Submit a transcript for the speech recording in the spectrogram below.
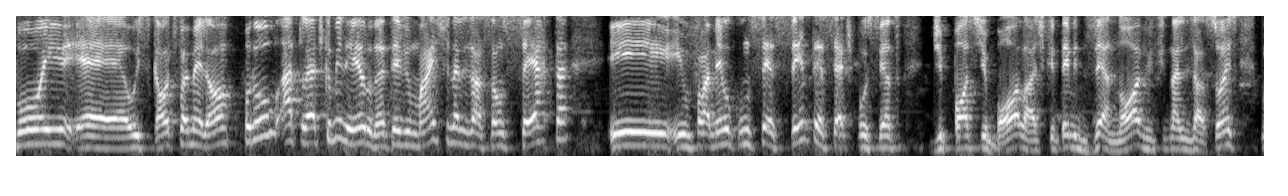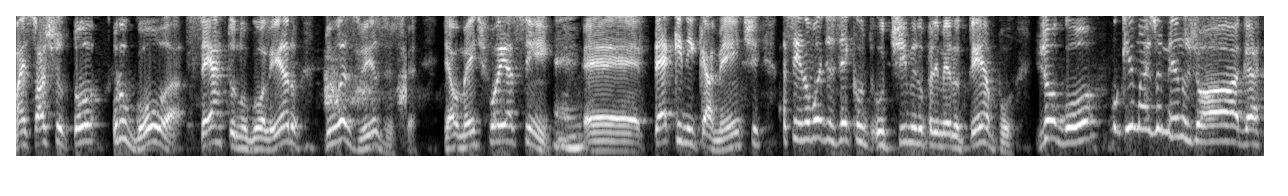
foi é, o scout foi melhor para o Atlético Mineiro, né? Teve mais finalização certa e, e, o Flamengo com 67% de posse de bola, acho que teve 19 finalizações, mas só chutou para o gol, certo no goleiro, duas vezes. Realmente foi assim, é. É, tecnicamente, assim, não vou dizer que o, o, time no primeiro tempo jogou o que mais ou menos joga,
